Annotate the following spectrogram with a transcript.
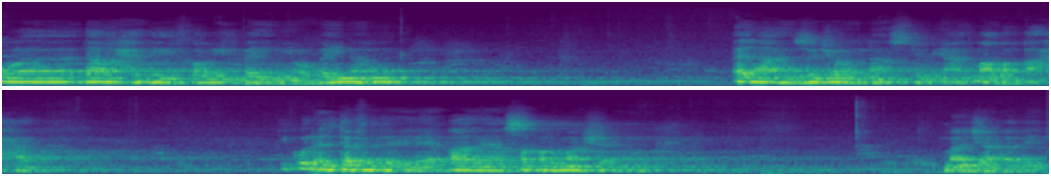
ودار حديث طويل بيني وبينه. إلى أن زجر الناس جميعا؟ ما بقى أحد. يقول التفت إليه قال يا صقر ما شأنك؟ ما جاء بك.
